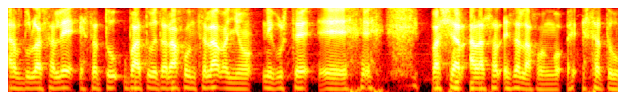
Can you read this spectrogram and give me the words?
Abdullah Sale estatu batuetara jontzela, baina nik uste e, Bashar al-Assad ez dela joango estatu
